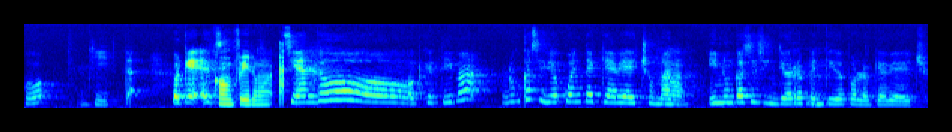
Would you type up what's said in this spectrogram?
joyita. Porque Confirmo. siendo objetiva, nunca se dio cuenta que había hecho mal y nunca se sintió arrepentido por lo que había hecho.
